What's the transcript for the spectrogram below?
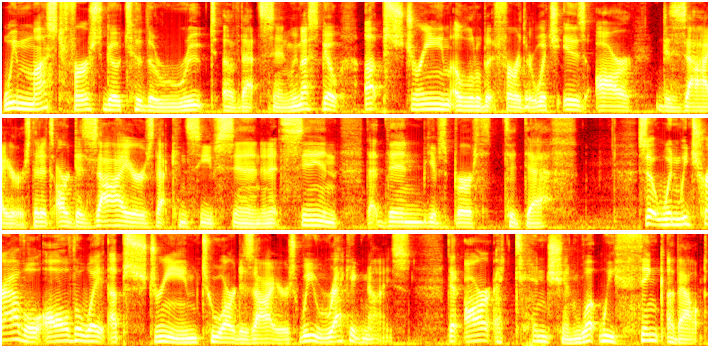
we must first go to the root of that sin. We must go upstream a little bit further, which is our desires. That it's our desires that conceive sin, and it's sin that then gives birth to death. So when we travel all the way upstream to our desires, we recognize that our attention, what we think about,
